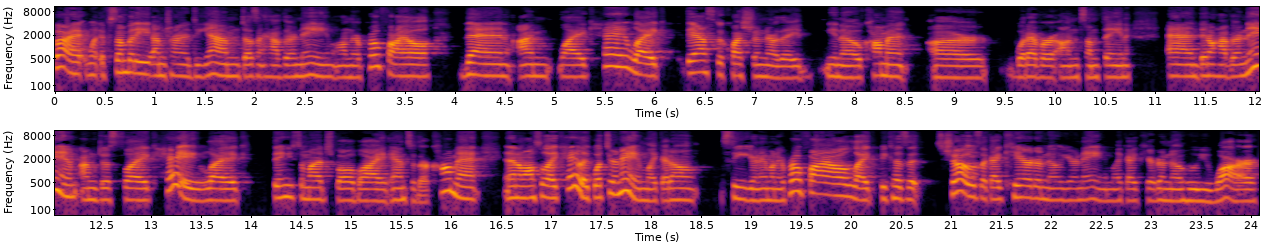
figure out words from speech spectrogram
but if somebody i'm trying to dm doesn't have their name on their profile then i'm like hey like they ask a question or they you know comment or whatever on something and they don't have their name i'm just like hey like thank you so much, blah, blah, blah. I answer their comment. And then I'm also like, hey, like, what's your name? Like, I don't see your name on your profile, like, because it shows, like, I care to know your name. Like, I care to know who you are.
